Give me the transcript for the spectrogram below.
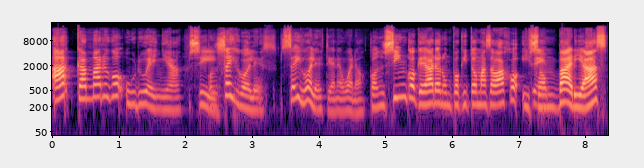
a Camargo Urueña. Sí. Con seis goles. Seis goles tiene, bueno. Con cinco quedaron un poquito más abajo y Sí. son varias.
